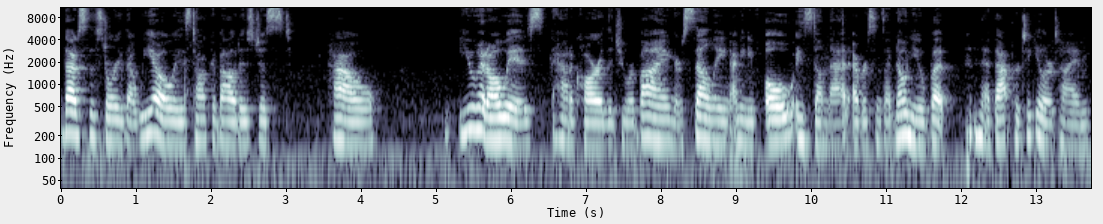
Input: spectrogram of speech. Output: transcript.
that's the story that we always talk about is just how you had always had a car that you were buying or selling. I mean, you've always done that ever since I've known you, but at that particular time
